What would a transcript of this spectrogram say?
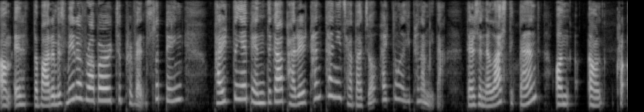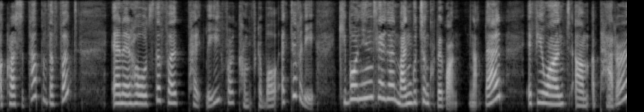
um, the bottom is made of rubber to prevent slipping. 발등의 밴드가 발을 탄탄히 잡아줘 활동하기 편합니다. There's an elastic band on uh, cr- across the top of the foot and it holds the foot tightly for comfortable activity. 기본 흰색은 19,900원. Not bad. If you want um, a pattern,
